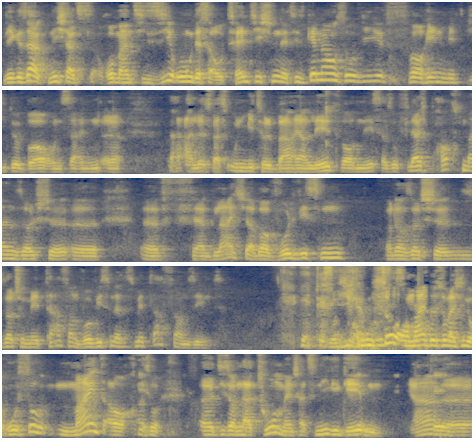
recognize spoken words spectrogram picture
wie gesagt, nicht als Romantisierung des Authentischen. Es ist genauso wie vorhin mit Guy Debord und sein äh, alles, was unmittelbar erlebt worden ist. Also vielleicht braucht man solche äh, äh, Vergleiche, aber Wohlwissen oder solche, solche Metaphern, Wohlwissen, dass es Metaphern sind. Ja, das ist Rousseau meinte zum Beispiel, Rousseau meint auch, also äh, dieser Naturmensch hat es nie gegeben. Ja, okay. äh,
